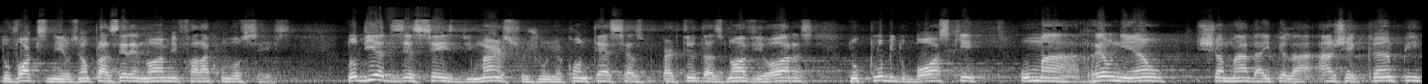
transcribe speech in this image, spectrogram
do Vox News. É um prazer enorme falar com vocês. No dia 16 de março, Júnior, acontece a partir das 9 horas, no Clube do Bosque, uma reunião chamada aí pela AGCamp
